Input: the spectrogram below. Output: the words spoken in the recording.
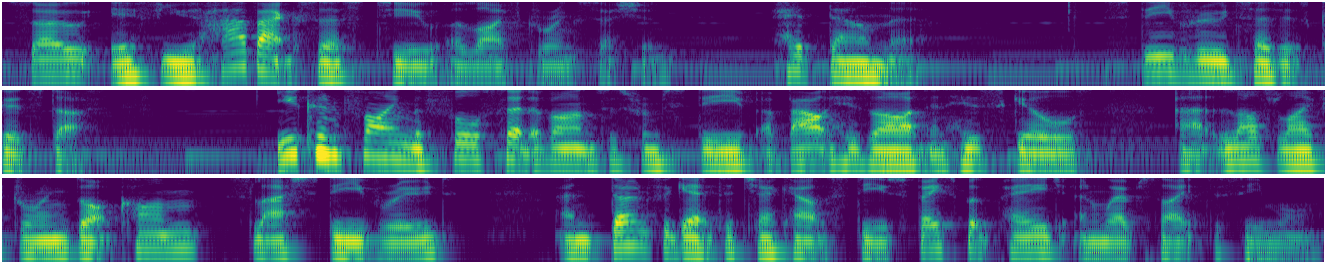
So, if you have access to a life drawing session, head down there. Steve Rude says it's good stuff. You can find the full set of answers from Steve about his art and his skills at lovelifedrawing.com slash Steve And don't forget to check out Steve's Facebook page and website to see more.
